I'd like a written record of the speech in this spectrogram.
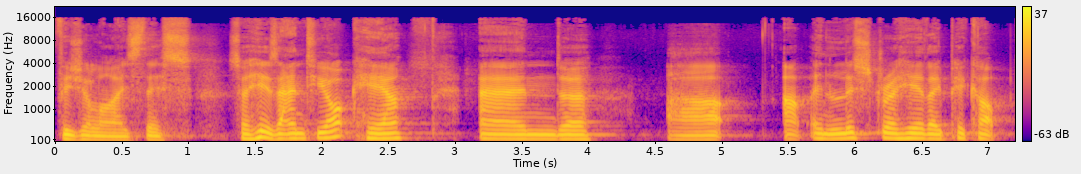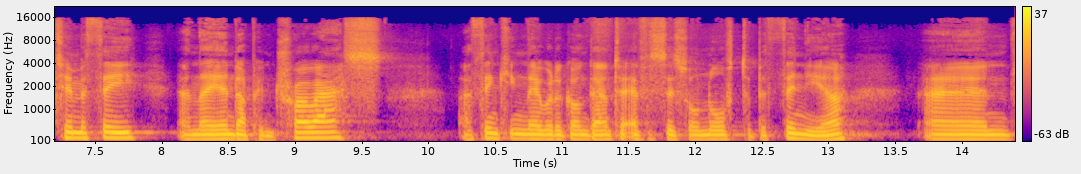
visualize this. So here's Antioch here, and uh, uh, up in Lystra here, they pick up Timothy and they end up in Troas, uh, thinking they would have gone down to Ephesus or north to Bithynia. And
